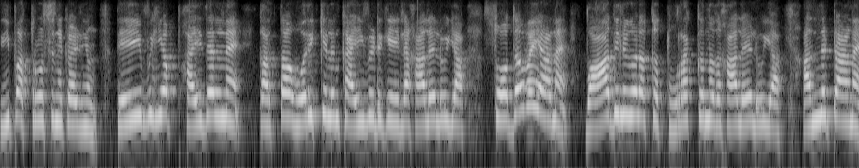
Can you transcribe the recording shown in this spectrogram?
ഈ പത്രോസിന് കഴിഞ്ഞു. ദൈവിക പൈതലിനെ കർത്താവ് ഒരിക്കലും കൈവിടുകയില്ല. ഹാലലൂയ സ്വതവയാണ് വാതിലുകളൊക്കെ തുറക്കുന്നത്. ഹാലേലൂയ എന്നിട്ടാണ്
